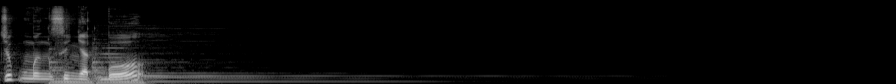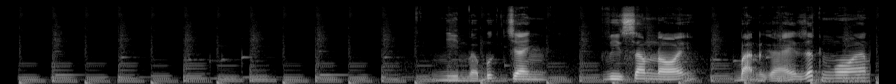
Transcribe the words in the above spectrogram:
chúc mừng sinh nhật bố. Nhìn vào bức tranh, vì sao nói bạn gái rất ngoan?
